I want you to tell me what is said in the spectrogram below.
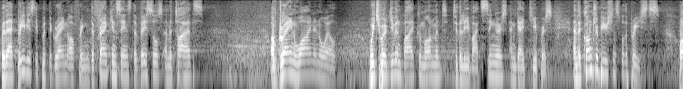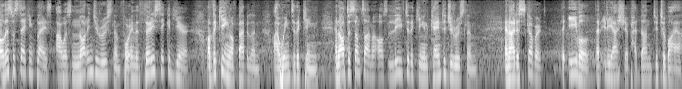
where they had previously put the grain offering, the frankincense, the vessels, and the tithes of grain, wine, and oil, which were given by commandment to the Levites, singers, and gatekeepers, and the contributions for the priests. While this was taking place, I was not in Jerusalem, for in the 32nd year of the king of Babylon, I went to the king. And after some time, I asked leave to the king and came to Jerusalem. And I discovered the evil that Eliashib had done to Tobiah,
